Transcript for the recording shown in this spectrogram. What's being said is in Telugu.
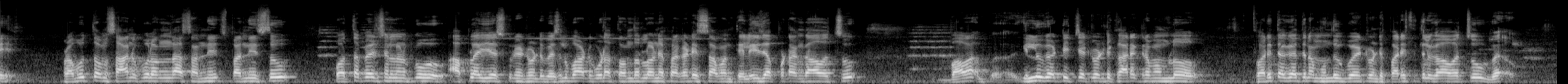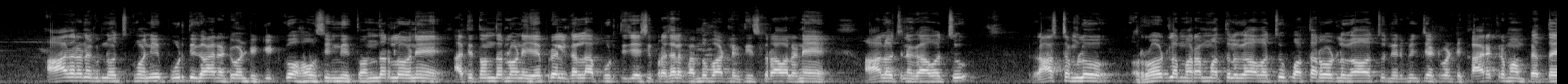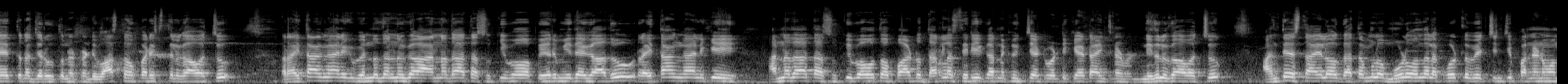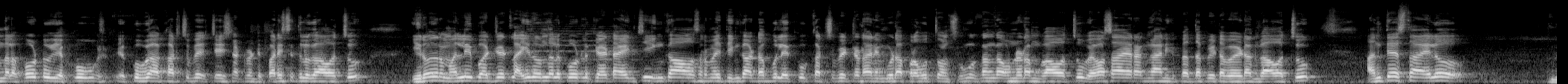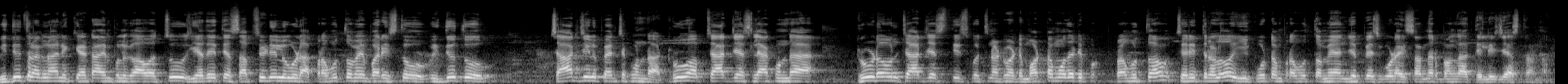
ప్రభుత్వం సానుకూలంగా స్పంది స్పందిస్తూ కొత్త పెన్షన్లకు అప్లై చేసుకునేటువంటి వెసులుబాటు కూడా తొందరలోనే ప్రకటిస్తామని తెలియజెప్పడం కావచ్చు. భవ ఇల్లు కట్టించేటువంటి కార్యక్రమంలో త్వరితగతిన ముందుకు పోయేటువంటి పరిస్థితులు కావచ్చు. ఆదరణకు నొచ్చుకొని పూర్తిగా అయినటువంటి టిట్కో హౌసింగ్ని తొందరలోనే అతి తొందరలోనే ఏప్రిల్ కల్లా పూర్తి చేసి ప్రజలకు అందుబాటులోకి తీసుకురావాలనే ఆలోచన కావచ్చు. రాష్ట్రంలో రోడ్ల మరమ్మతులు కావచ్చు కొత్త రోడ్లు కావచ్చు నిర్మించేటువంటి కార్యక్రమం పెద్ద ఎత్తున జరుగుతున్నటువంటి వాస్తవ పరిస్థితులు కావచ్చు. రైతాంగానికి వెన్నుదన్నుగా అన్నదాత సుఖీభవ పేరు మీదే కాదు రైతాంగానికి అన్నదాత సుఖీభవతో పాటు ధరల స్థిరీకరణకు ఇచ్చేటువంటి కేటాయించినటువంటి నిధులు కావచ్చు. అంతే స్థాయిలో గతంలో మూడు వందల కోట్లు వెచ్చించి పన్నెండు వందల కోట్లు ఎక్కువ ఎక్కువగా ఖర్చు చేసినటువంటి పరిస్థితులు కావచ్చు. ఈ రోజున మళ్ళీ బడ్జెట్లో ఐదు వందల కోట్లు కేటాయించి ఇంకా అవసరమైతే ఇంకా డబ్బులు ఎక్కువ ఖర్చు పెట్టడానికి కూడా ప్రభుత్వం సుముఖంగా ఉండడం కావచ్చు. వ్యవసాయ రంగానికి పెద్దపీట వేయడం కావచ్చు. అంతే స్థాయిలో విద్యుత్ రంగానికి కేటాయింపులు కావచ్చు. ఏదైతే సబ్సిడీలు కూడా ప్రభుత్వమే భరిస్తూ విద్యుత్ ఛార్జీలు పెంచకుండా ట్రూ అప్ ఛార్జెస్ లేకుండా ట్రూ డౌన్ ఛార్జెస్ తీసుకొచ్చినటువంటి మొట్టమొదటి ప్రభుత్వం చరిత్రలో ఈ కూటమి ప్రభుత్వమే అని చెప్పేసి కూడా ఈ సందర్భంగా తెలియజేస్తున్నాం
